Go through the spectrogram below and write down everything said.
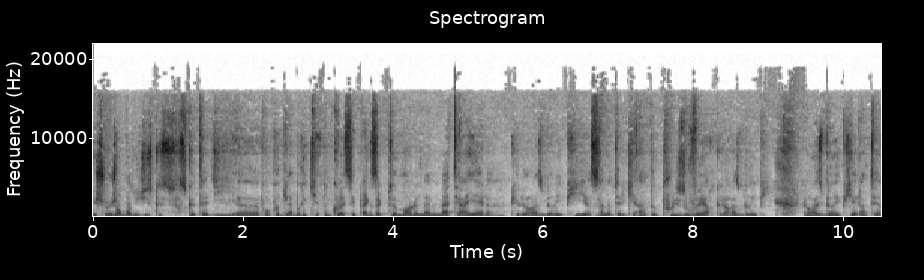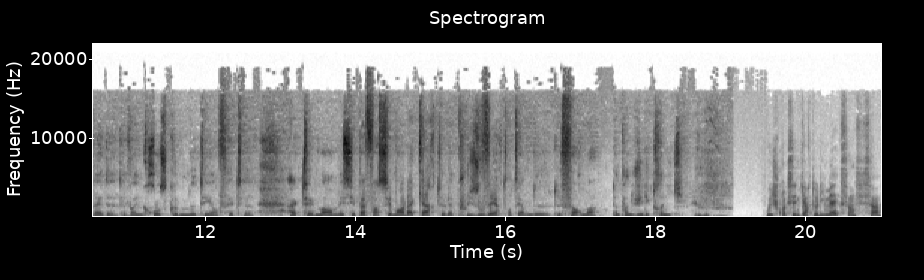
Je rebondis juste sur ce que tu as dit euh, à propos de la brique. Donc ouais, c'est pas exactement le même matériel que le Raspberry Pi. C'est un matériel qui est un peu plus ouvert que le Raspberry Pi. Le Raspberry Pi a l'intérêt d'avoir une grosse communauté en fait euh, actuellement, mais c'est pas forcément la carte la plus ouverte en termes de, de format d'un point de vue électronique. Oui, je crois que c'est une carte Olimex, hein, c'est ça?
